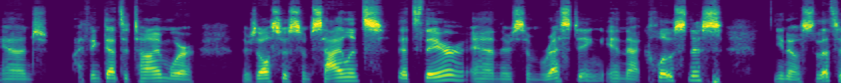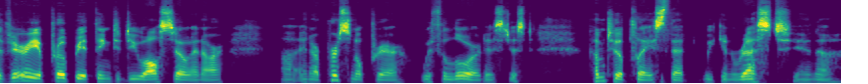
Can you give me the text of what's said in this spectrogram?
And I think that's a time where there's also some silence that's there and there's some resting in that closeness. You know, so that's a very appropriate thing to do also in our uh, in our personal prayer with the Lord is just come to a place that we can rest in a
